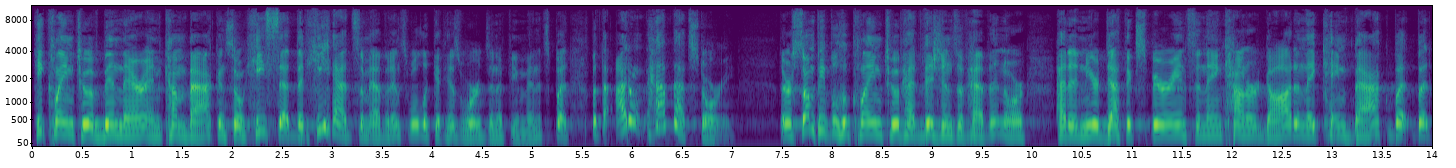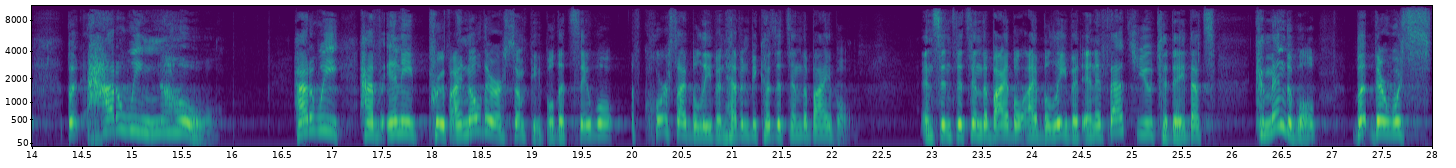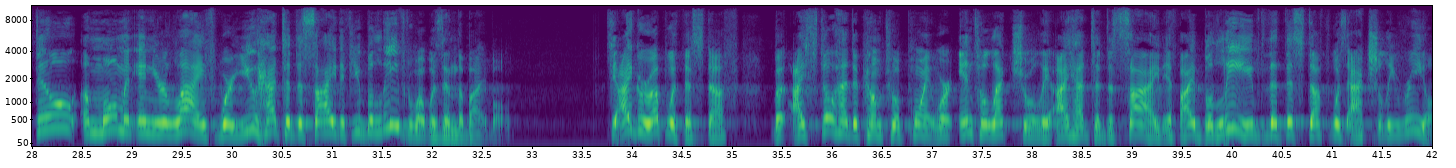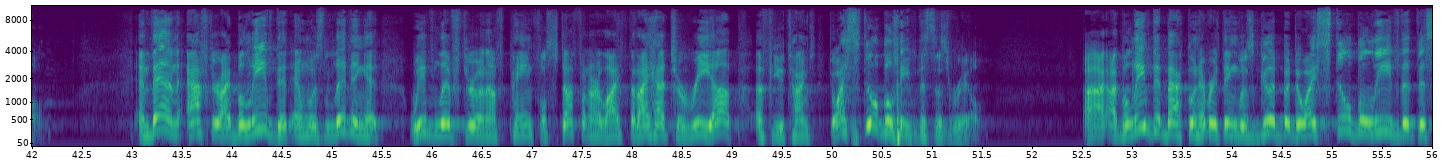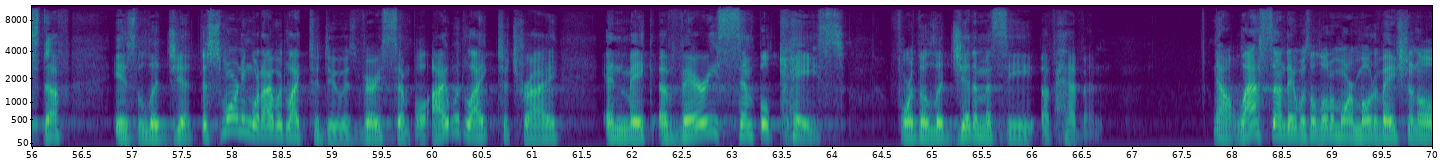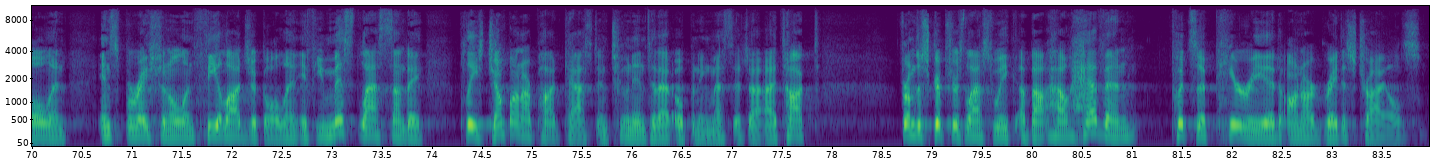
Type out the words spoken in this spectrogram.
He claimed to have been there and come back. And so he said that he had some evidence. We'll look at his words in a few minutes. But, but the, I don't have that story. There are some people who claim to have had visions of heaven or had a near death experience and they encountered God and they came back. But, but, but how do we know? How do we have any proof? I know there are some people that say, well, of course I believe in heaven because it's in the Bible. And since it's in the Bible, I believe it. And if that's you today, that's commendable. But there was still a moment in your life where you had to decide if you believed what was in the Bible. See, I grew up with this stuff, but I still had to come to a point where intellectually I had to decide if I believed that this stuff was actually real. And then after I believed it and was living it, we've lived through enough painful stuff in our life that I had to re up a few times. Do I still believe this is real? I, I believed it back when everything was good, but do I still believe that this stuff is legit? This morning, what I would like to do is very simple. I would like to try and make a very simple case for the legitimacy of heaven. Now, last Sunday was a little more motivational and inspirational and theological. And if you missed last Sunday, please jump on our podcast and tune into that opening message. I, I talked from the scriptures last week about how heaven puts a period on our greatest trials,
